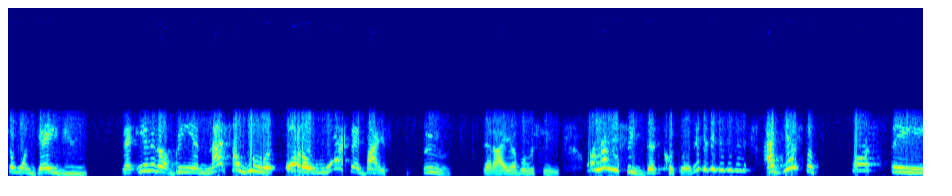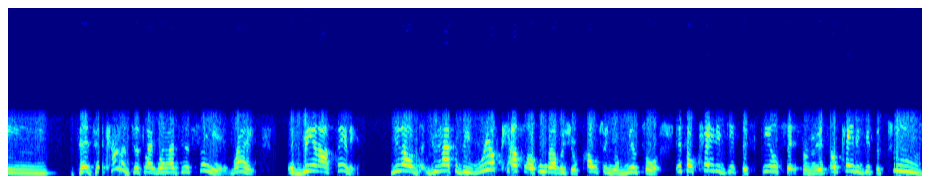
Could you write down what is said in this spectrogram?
someone gave you that ended up being not so good, or the worst advice mm, that I ever received. Well, let me see just quickly. I guess the first thing, that, kind of just like what I just said, right, is being authentic. You know, you have to be real careful of whoever's your coach and your mentor. It's okay to get the skill set from them. It's okay to get the tools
